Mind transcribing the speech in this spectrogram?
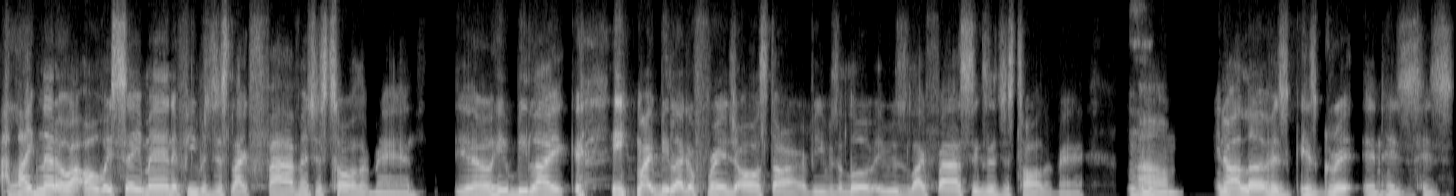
I like Neto. I always say, man, if he was just like five inches taller, man, you know, he'd be like he might be like a fringe all star. If he was a little, he was like five, six inches taller, man. Mm-hmm. Um, you know, I love his his grit and his his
